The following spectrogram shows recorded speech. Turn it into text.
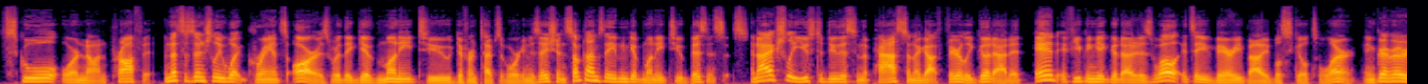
school, or nonprofit. And that's essentially what grants are, is where they give money to different types of organizations. Sometimes they even give money to businesses. And I actually used to do this in the past and I got fairly good at it. And if you can get good at it as well, it's a very valuable skill to learn. And grant writers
